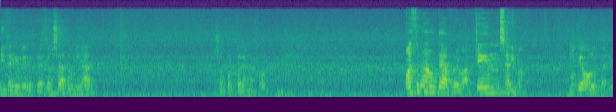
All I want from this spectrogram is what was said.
mientras que mi respiración sea abdominal, lo soportaré mejor. Vamos a hacer una última prueba. ¿Quién se anima? Un último voluntario.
